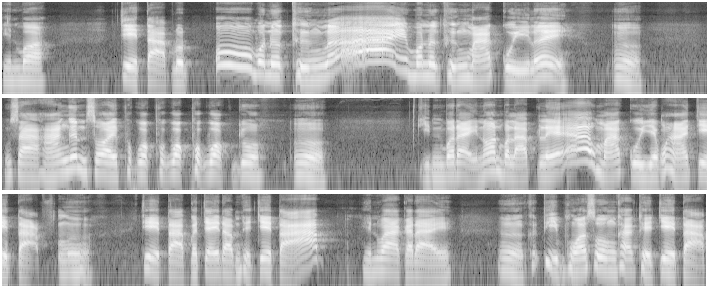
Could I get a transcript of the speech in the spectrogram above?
เห็นบ่เจตาบรถโอ้บ่นึกถึงเลยบ่นึกถึงหมากุยเลย เออ อุตส่าห์หาเงินซอยพกวอกพกวอกพกวอกอยู่เออ กินบ่ได้นอนบ่หลับแล้ว หมากุยอยากมาหาเจตาบเออ เจตาบก็ใจดำเถเจตาบ เห็นว่าก็ได้เออ คือถีบหัวทรงคักเถเจตาบ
